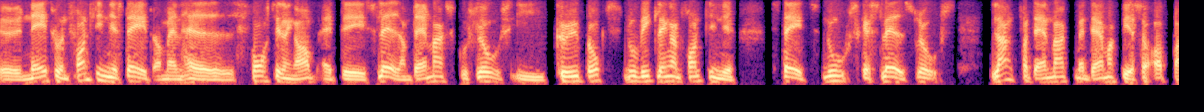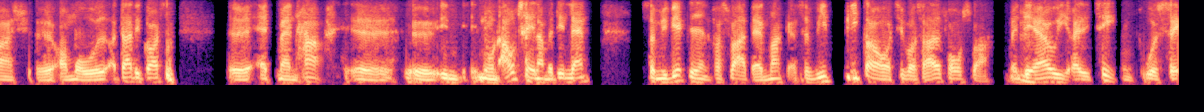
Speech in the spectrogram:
øh, NATO en frontlinjestat, og man havde forestillinger om, at det slaget om Danmark skulle slås i Køge Bugt. Nu er vi ikke længere en frontlinjestat. Nu skal slaget slås langt fra Danmark, men Danmark bliver så opmarschområde, Øh, og der er det godt, øh, at man har øh, øh, en, nogle aftaler med det land, som i virkeligheden forsvarer Danmark. Altså, vi bidrager til vores eget forsvar, men det er jo i realiteten USA,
